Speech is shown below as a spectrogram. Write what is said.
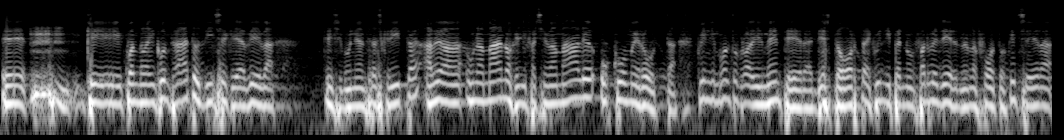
eh, che quando l'ha incontrato dice che aveva, testimonianza scritta, aveva una mano che gli faceva male o come rotta, quindi molto probabilmente era distorta e quindi per non far vedere nella foto che c'era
